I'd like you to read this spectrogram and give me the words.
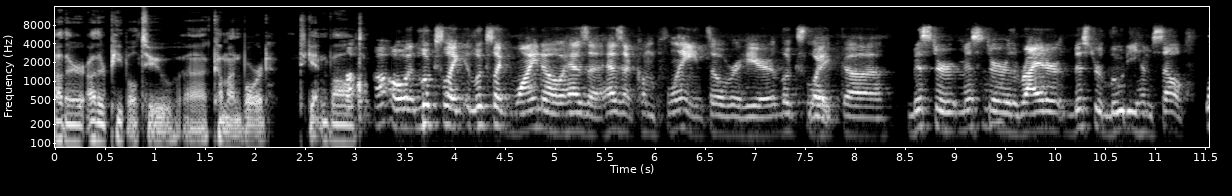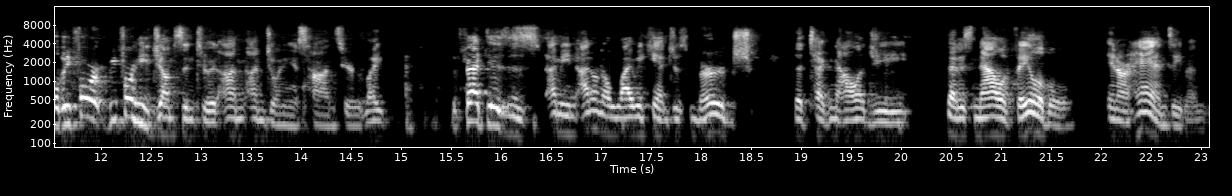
other other people to uh, come on board to get involved. Uh, oh, it looks like it looks like Wino has a has a complaint over here. It looks like uh, Mr. Mr. the writer, Mr. Ludi himself. Well, before before he jumps into it, I'm I'm joining us Hans here. Like the fact is is I mean, I don't know why we can't just merge the technology that is now available in our hands even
